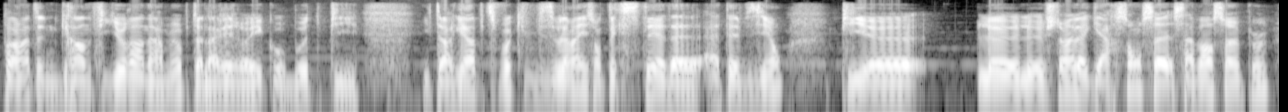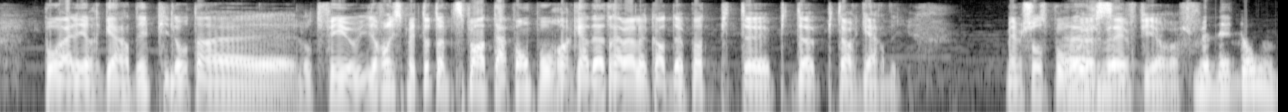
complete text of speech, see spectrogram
probablement t'as une grande figure en armure, puis t'as l'air héroïque au bout, puis ils te regardent, puis tu vois que visiblement ils sont excités à ta, à ta vision. Puis euh, le, le- justement, le garçon s'a- s'avance un peu pour aller regarder, puis l'autre euh, l'autre fille, ils, ils se mettent tout un petit peu en tapon pour regarder à travers le corps de pote, puis te, puis te, puis te regarder. Même chose pour Euh, euh, je me- Sèvres puis Orof. Je me détourne,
